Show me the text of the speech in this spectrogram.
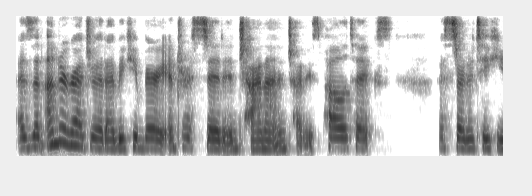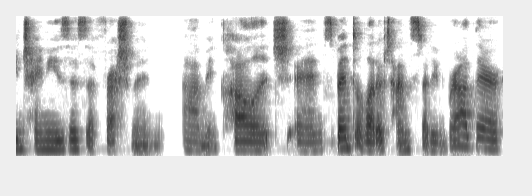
as an undergraduate, I became very interested in China and Chinese politics. I started taking Chinese as a freshman um, in college and spent a lot of time studying abroad there.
